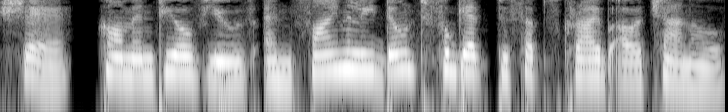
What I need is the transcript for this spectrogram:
share, comment your views and finally don't forget to subscribe our channel.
